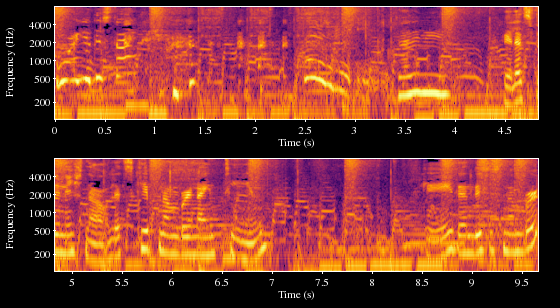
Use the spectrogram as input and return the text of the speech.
Who are you this time? Jollibee. Okay, let's finish now. Let's skip number 19. Okay, then this is number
